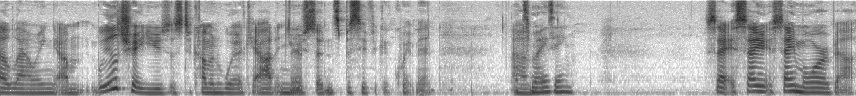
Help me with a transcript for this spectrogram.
allowing um, wheelchair users to come and work out and use certain specific equipment. That's Um, amazing. Say say say more about.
